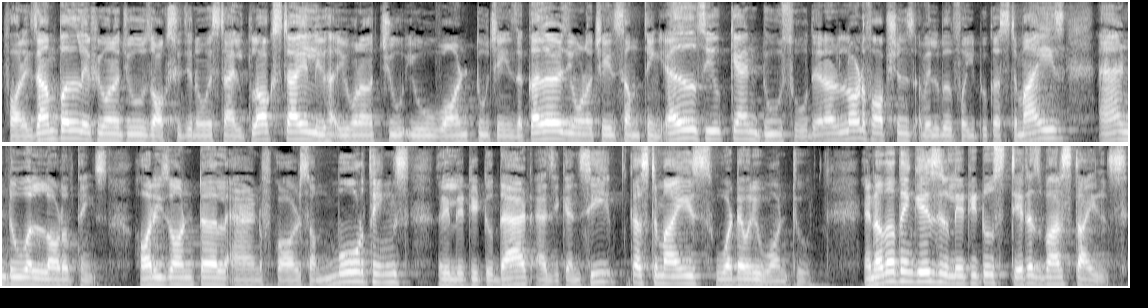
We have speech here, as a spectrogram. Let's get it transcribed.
For example if you want to choose oxygen OS style clock style you, you want to choose you want to change the colors you want to change something else you can do so. There are a lot of options available for you to customize and do a lot of things. Horizontal and of course some more things related to that. As you can see customize whatever you want to Another thing is related to status bar styles.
